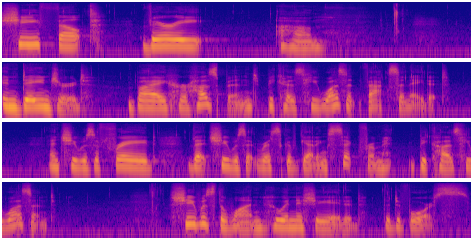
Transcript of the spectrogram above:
She felt very um, endangered by her husband because he wasn't vaccinated. And she was afraid that she was at risk of getting sick from him because he wasn't. She was the one who initiated the divorce.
